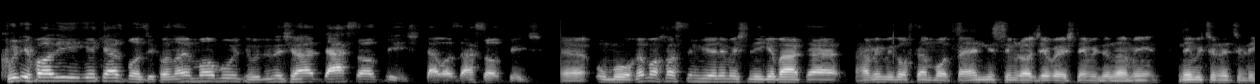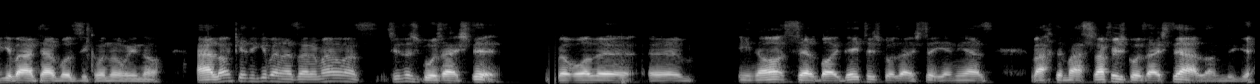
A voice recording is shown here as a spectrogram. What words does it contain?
کولیبالی یکی از بازیکنهای ما بود حدود شاید ده سال پیش دوازده سال پیش. اون موقع ما خواستیم بیاریمش لیگ برتر. همه می‌گفتن مطمئن نیستیم راجع بهش نمی‌دونم این. نمی‌تونه تو لیگ برتر بازی کنه و اینا. الان که دیگه به نظر من از چیزش گذشته. به قول اینا سل بای دیتش گذشته. یعنی از وقت مصرفش گذشته الان دیگه.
